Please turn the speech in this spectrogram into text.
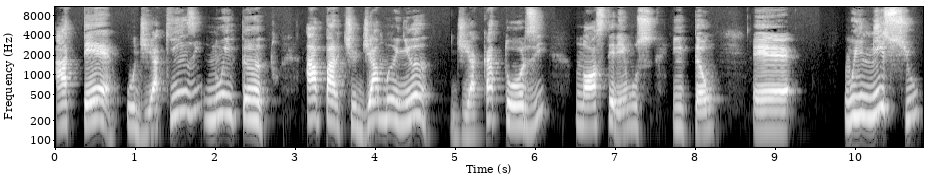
até o dia 15. No entanto, a partir de amanhã, dia 14, nós teremos então é, o início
